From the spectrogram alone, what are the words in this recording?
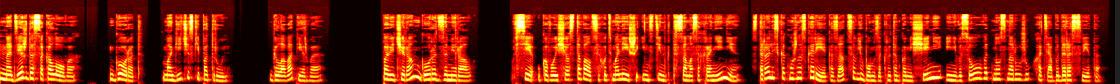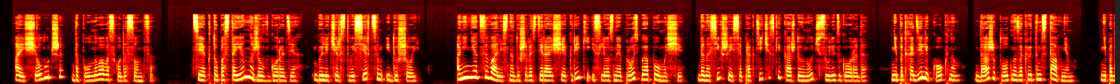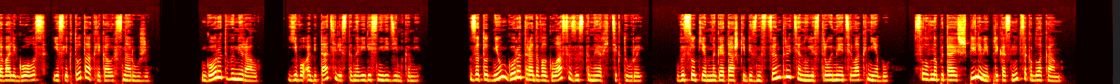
Надежда Соколова. Город. Магический патруль. Глава первая. По вечерам город замирал. Все, у кого еще оставался хоть малейший инстинкт самосохранения, старались как можно скорее оказаться в любом закрытом помещении и не высовывать нос наружу хотя бы до рассвета, а еще лучше до полного восхода солнца. Те, кто постоянно жил в городе, были черствы сердцем и душой. Они не отзывались на душераздирающие крики и слезные просьбы о помощи, доносившиеся практически каждую ночь с улиц города. Не подходили к окнам, даже плотно закрытым ставням. Не подавали голос, если кто-то окликал их снаружи. Город вымирал. Его обитатели становились невидимками. Зато днем город радовал глаз изысканной архитектурой. Высокие многоэтажки бизнес-центры тянули стройные тела к небу, словно пытаясь шпилями прикоснуться к облакам.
